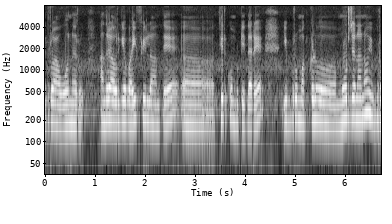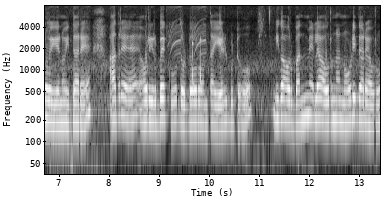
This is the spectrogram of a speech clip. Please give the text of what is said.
ಇದ್ರು ಆ ಓನರು. ಅಂದರೆ ಅವ್ರಿಗೆ ವೈಫ್ ಇಲ್ಲ ಅಂತೆ ತೀರ್ಕೊಂಡ್ಬಿಟ್ಟಿದ್ದಾರೆ. ಇಬ್ಬರು ಮಕ್ಕಳು, ಮೂರು ಜನನೂ ಇಬ್ಬರು ಏನೋ ಇದ್ದಾರೆ. ಆದರೆ ಅವ್ರು ಇರಬೇಕು, ದೊಡ್ಡವರು ಅಂತ ಹೇಳ್ಬಿಟ್ಟು, ಈಗ ಅವ್ರು ಬಂದಮೇಲೆ ಅವ್ರನ್ನ ನೋಡಿದ್ದಾರೆ ಅವರು,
